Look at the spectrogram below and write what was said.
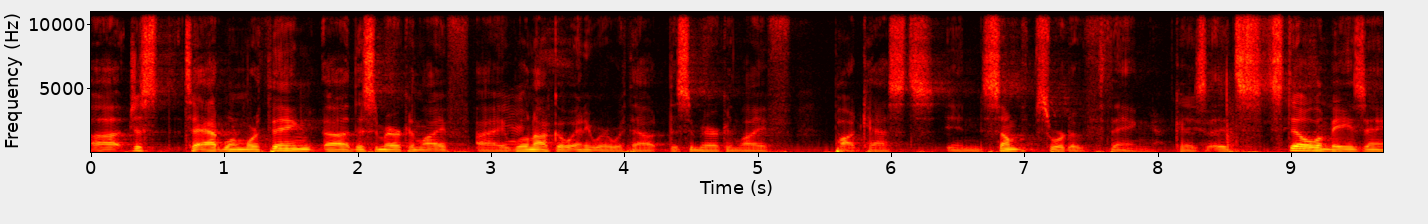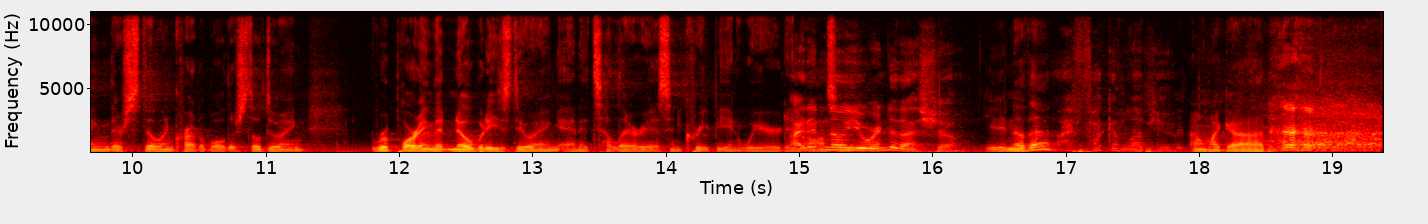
Uh, just to add one more thing, uh, This American Life, I will not go anywhere without This American Life podcasts in some sort of thing because it's still amazing. They're still incredible. They're still doing reporting that nobody's doing, and it's hilarious and creepy and weird. And I didn't awesome. know you were into that show. You didn't know that? I fucking love you. Oh my God.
